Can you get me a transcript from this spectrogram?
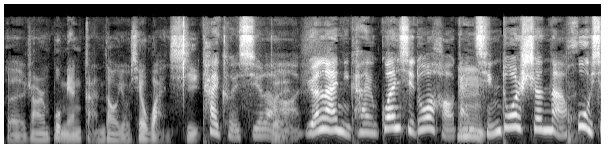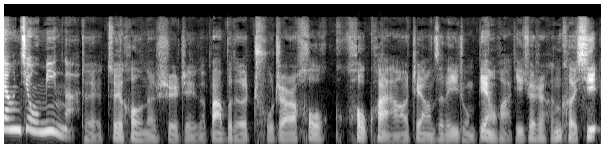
呃，让人不免感到有些惋惜。太可惜了啊！原来你看关系多好，感情多深呐，互相救命啊！对，最后呢是这个巴不得除之而后后快啊，这样子的一种变化，的确是很可惜。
